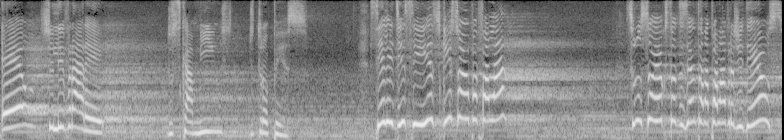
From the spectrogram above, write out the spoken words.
Eu te livrarei dos caminhos de tropeço. Se ele disse isso, quem sou eu para falar? Se não sou eu que estou dizendo, está na palavra de Deus.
